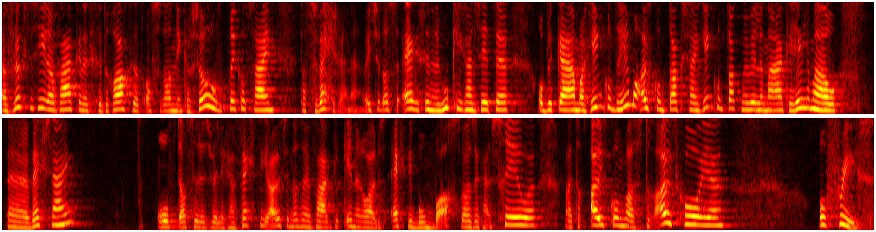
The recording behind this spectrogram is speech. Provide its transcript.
En vluchten zie je dan vaak in het gedrag dat als ze dan een keer zo overprikkeld zijn, dat ze wegrennen. Weet je, dat ze ergens in een hoekje gaan zitten op de kamer, geen, helemaal uit contact zijn, geen contact meer willen maken, helemaal uh, weg zijn. Of dat ze dus willen gaan vechten juist. En dat zijn vaak die kinderen waar dus echt die bombast, waar ze gaan schreeuwen, waar het eruit komt, waar ze het eruit gooien. Of freeze.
